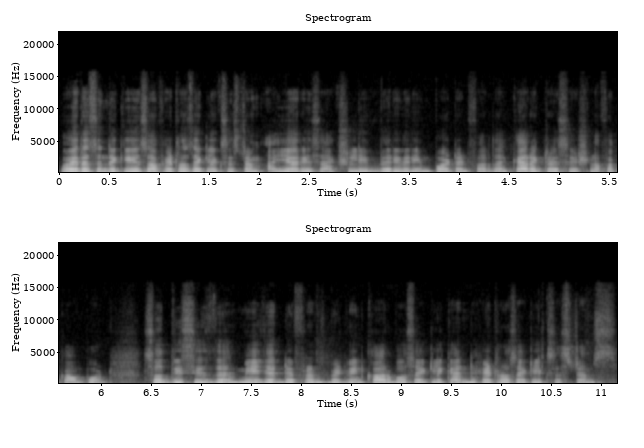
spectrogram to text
whereas in the case of heterocyclic system IR is actually very very important for the characterization of a compound. So, this is the major difference between carbocyclic and heterocyclic systems.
